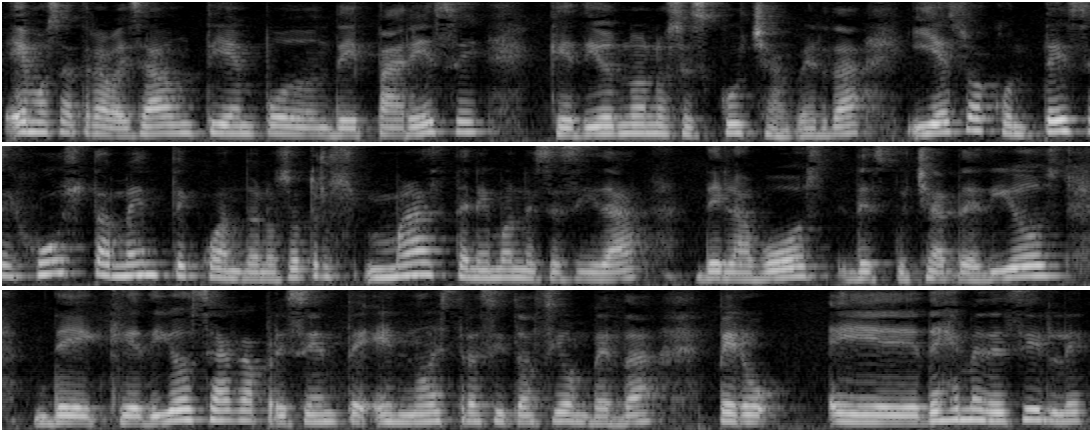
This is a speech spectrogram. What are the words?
hemos atravesado un tiempo donde parece que Dios no nos escucha, ¿verdad? Y eso acontece justamente cuando nosotros más tenemos necesidad de la voz, de escuchar de Dios, de que Dios se haga presente en nuestra situación, ¿verdad? Pero eh, déjeme decirle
